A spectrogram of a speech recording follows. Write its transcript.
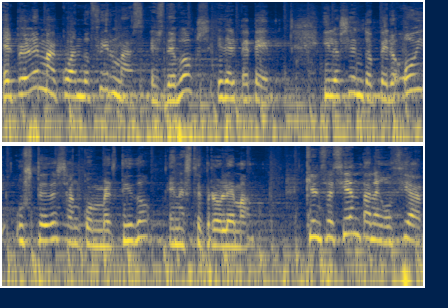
El problema cuando firmas es de Vox y del PP. Y lo siento, pero hoy ustedes se han convertido en este problema. Quien se sienta a negociar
